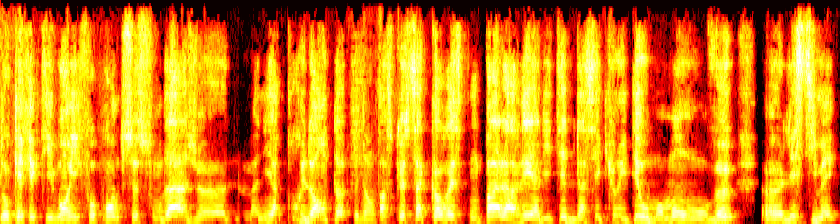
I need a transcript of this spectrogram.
Donc effectivement, il faut prendre ce sondage euh, de manière prudente, parce que ça correspond pas à la réalité de l'insécurité au moment où on veut euh, l'estimer.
